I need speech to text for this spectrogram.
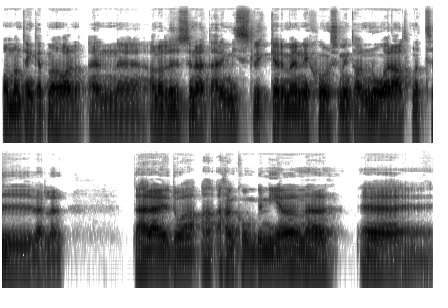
om man tänker att man har en, eh, en analysen är att det här är misslyckade människor som inte har några alternativ eller det här är då, han kombinerar den här eh,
